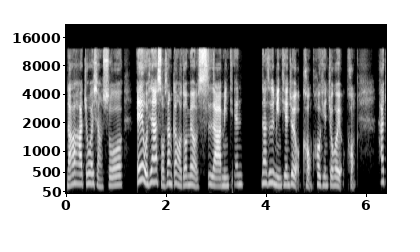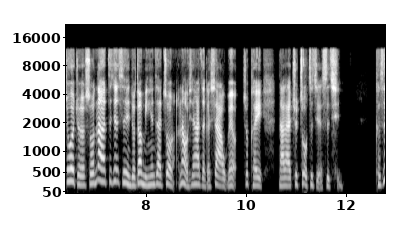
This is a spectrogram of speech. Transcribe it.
然后他就会想说：“哎，我现在手上刚好都没有事啊，明天那是不是明天就有空，后天就会有空？”他就会觉得说：“那这件事情留到明天再做嘛。那我现在整个下午没有，就可以拿来去做自己的事情。可是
